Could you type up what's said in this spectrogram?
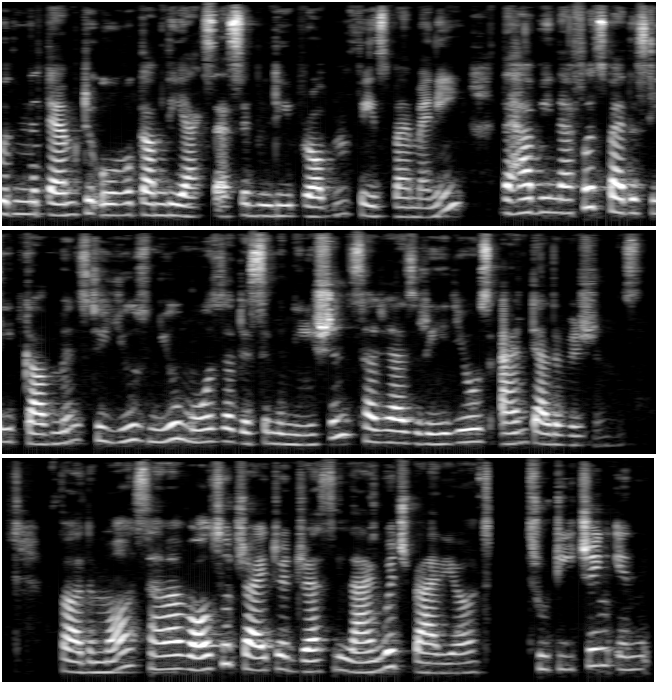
With an attempt to overcome the accessibility problem faced by many, there have been efforts by the state governments to use new modes of dissemination such as radios and televisions. Furthermore, some have also tried to address the language barrier through teaching in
